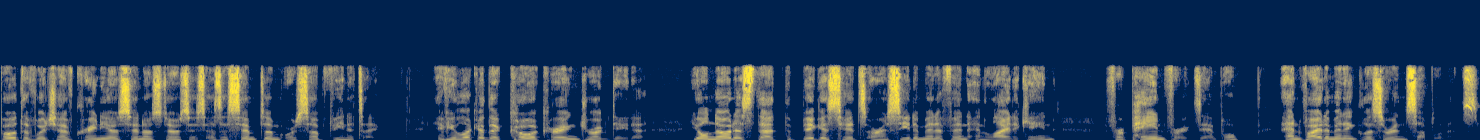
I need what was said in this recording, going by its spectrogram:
both of which have craniosynostosis as a symptom or subphenotype. If you look at the co-occurring drug data, you'll notice that the biggest hits are acetaminophen and lidocaine for pain, for example, and vitamin and glycerin supplements.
